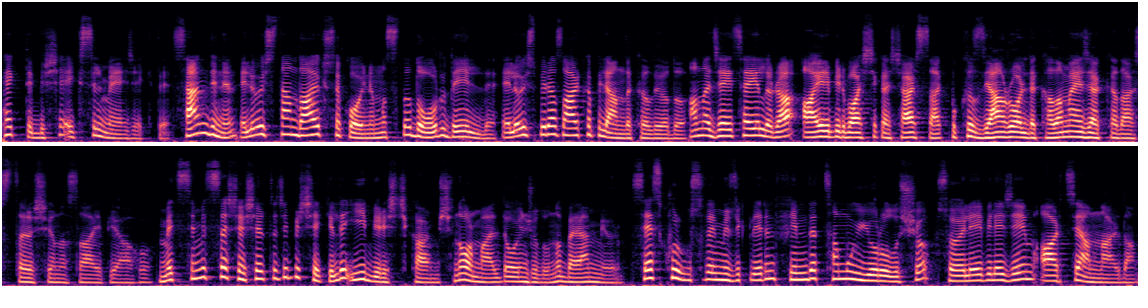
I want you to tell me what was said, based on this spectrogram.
pek de bir şey eksilmeyecekti. Sandy'nin Eloise'den daha yüksek oynaması da doğru değildi. Eloise biraz arka planda kalıyordu. Anna J. Taylor'a ayrı bir başlık açarsak bu kız yan rolde kalamayacak kadar star ışığına sahip yahu. Matt Smith ise şaşırtıcı bir şekilde iyi bir iş çıkarmış. Normalde oyunculuğunu beğenmiyorum. Ses kurgusu ve müziklerin filmde tam uyuyor oluşu söyleyebileceğim artı yanlardan.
